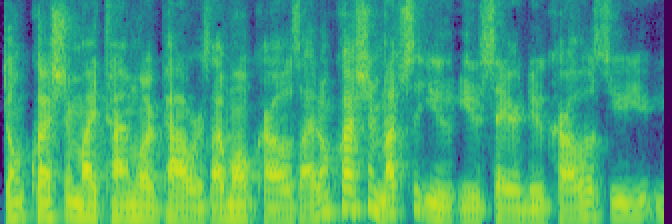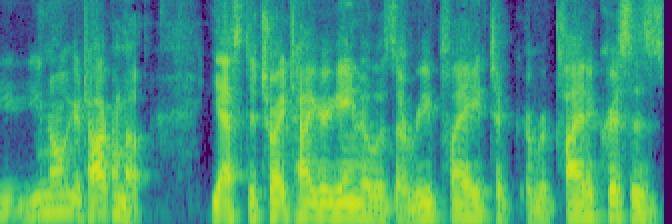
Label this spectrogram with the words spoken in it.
don't question my time lord powers. I won't, Carlos. I don't question much that you you say or do, Carlos. You you, you know what you're talking about. Yes, Detroit Tiger game. It was a replay to a reply to Chris's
